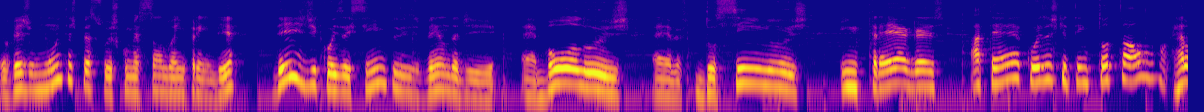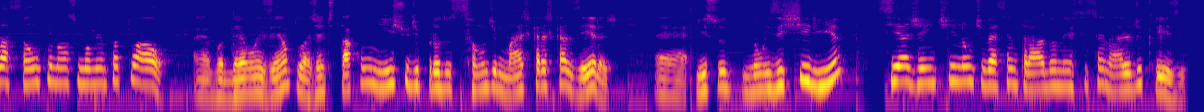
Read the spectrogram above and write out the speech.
Eu vejo muitas pessoas começando a empreender desde coisas simples, venda de é, bolos, é, docinhos, entregas, até coisas que têm total relação com o nosso momento atual. É, vou dar um exemplo: a gente está com um nicho de produção de máscaras caseiras. É, isso não existiria se a gente não tivesse entrado nesse cenário de crise.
